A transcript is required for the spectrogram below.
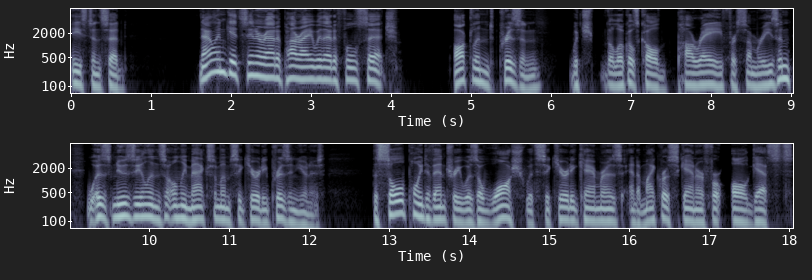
Easton said. No one gets in or out of Paré without a full search. Auckland Prison, which the locals called Paré for some reason, was New Zealand's only maximum security prison unit. The sole point of entry was awash with security cameras and a microscanner for all guests.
